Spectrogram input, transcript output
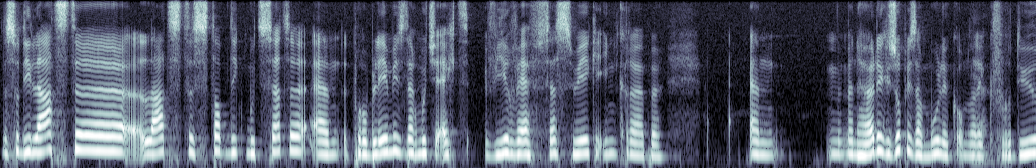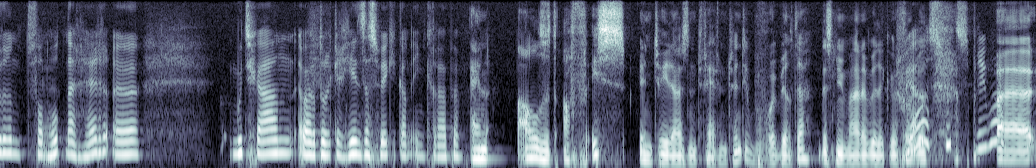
dat is zo die laatste, laatste stap die ik moet zetten. En het probleem is, daar moet je echt vier, vijf, zes weken inkruipen. En met mijn huidige job is dat moeilijk, omdat Ja. ik voortdurend van hot naar her eh, moet gaan, waardoor ik er geen zes weken kan inkruipen. En als het af is, in 2025 bijvoorbeeld, hè, dat is nu maar een willekeur Ja, voorbeeld, is goed, prima. eh,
